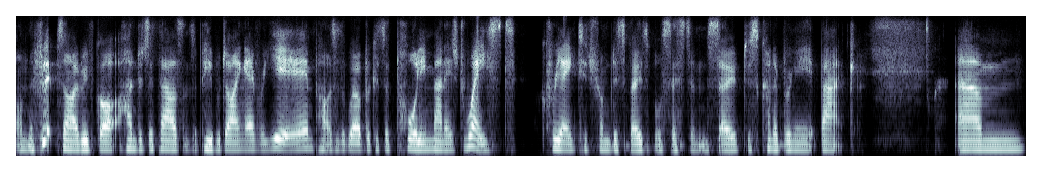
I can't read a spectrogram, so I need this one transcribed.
on the flip side, we've got hundreds of thousands of people dying every year in parts of the world because of poorly managed waste created from disposable systems. So just kind of bringing it back. Um,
